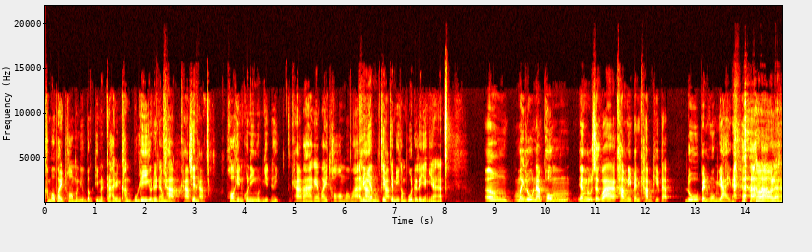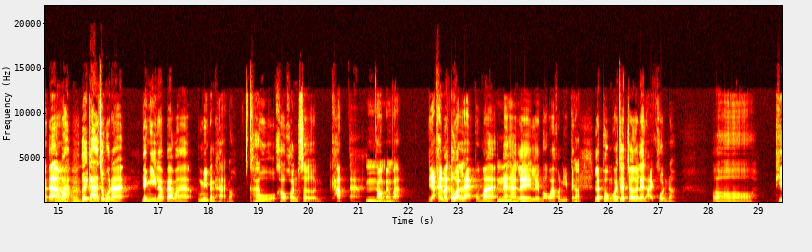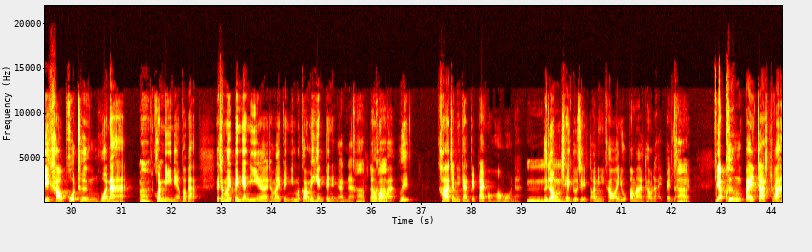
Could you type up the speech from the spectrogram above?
คำว่าไวทองมันนี่บางทีมันกลายเป็นคำบูลลี่กันด้วยนะคุณหคมรัอบครับเช่นครับพอเห็นคนนี้หงุดหงิดเฮ้ยครับป้าแกไวทองว่าวะอะไรเงี้ยครับมันจะครับจะมีคำพูดอะไรอย่างเงี้ยฮะเออไม่รู้นะผมยังรู้สึกว่าคำนี้เป็นคำที่แบบดูเป็นห่วงใยนะอ๋อเหรอฮะอ่าว่าอืมเฮ้ยถ้าสมมุติว่าอย่างนี้แล้วแปลว่ามีปัญหาเนาะครับโอ้เขาคอนเซิร์นครับอ่าอืมก็แบบว่า อยากให้มาตรวจแหละ ผมว่าอืมนะฮะเลยอืมเลยบอกว่าคนนี้เป็นครับแล้วผมก็จะเจอหลาย ๆ คนเนาะเออ ที่เขาพูดถึงหัวหน้าอ่าคนนี้เนี่ยว่าแบบเฮ้ยทำไมเป็นอย่างนี้อะทำไมเป็นอย่างนี้เมื่อก่อนไม่เห็นเป็นอย่างนั้นน่ะครับแล้วก็บอกครับว่าเฮ้ยเขาอาจจะมีการเปลี่ยนแปลงของฮอร์โมนนะอืมเฮ้ยลองเช็คดูสิตอนนี้เขาอายุประมาณเท่าไหร่เป็นอะไรครับเนี่ยอย่าเพึ่งไปจัดว่า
